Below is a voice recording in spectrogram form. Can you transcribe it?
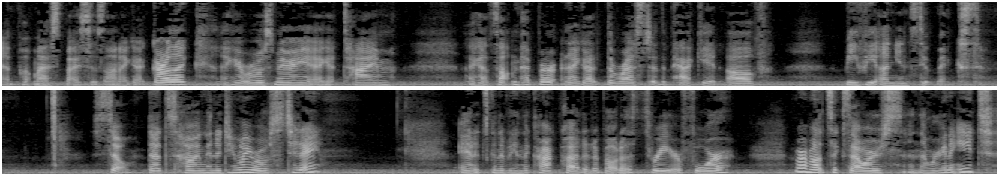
and put my spices on. I got garlic, I got rosemary, I got thyme, I got salt and pepper, and I got the rest of the packet of beefy onion soup mix. So that's how I'm going to do my roast today. And it's going to be in the crock pot at about a three or four for about six hours. And then we're going to eat.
